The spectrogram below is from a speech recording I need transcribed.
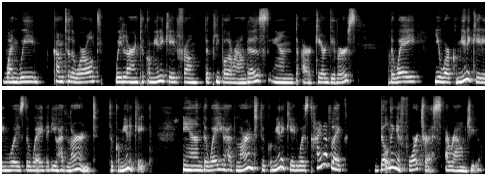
when we come to the world, we learn to communicate from the people around us and our caregivers. The way you were communicating was the way that you had learned to communicate. And the way you had learned to communicate was kind of like building a fortress around you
